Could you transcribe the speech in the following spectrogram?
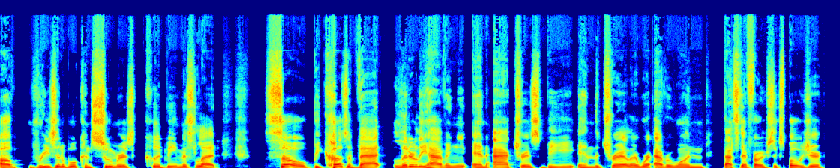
of reasonable consumers could be misled. So, because of that, literally having an actress be in the trailer where everyone that's their first exposure,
